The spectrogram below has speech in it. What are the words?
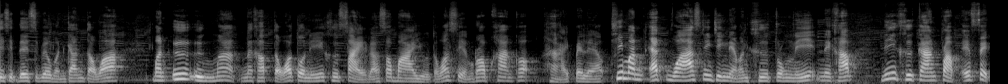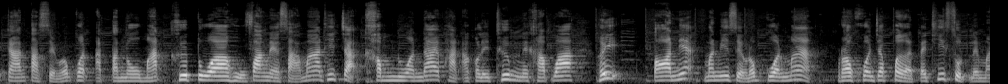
40 เดซิเบลเหมือนกันแต่ว่า มันอื้ออึงมากนะครับ แต่ว่าตัวนี้คือใส่แล้วสบายอยู่ แต่ว่าเสียงรอบข้างก็หายไปแล้ว ที่มันแอดวานซ์จริงๆเนี่ยมันคือตรงนี้นะครับ นี่คือการปรับเอฟเฟกต์การตัดเสียงรบกวนอัตโนมัติ คือตัวหูฟังเนี่ยสามารถที่จะคำนวณได้ผ่านอัลกอริทึมนะครับว่า เฮ้ย ตอนเนี้ยมันมีเสียงรบกวนมากเราควรจะเปิดไปที่สุดเลยไหม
